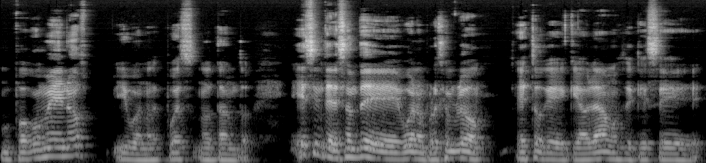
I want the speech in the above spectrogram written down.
un poco menos y bueno, después no tanto. Es interesante, bueno, por ejemplo, esto que, que hablábamos de que se,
